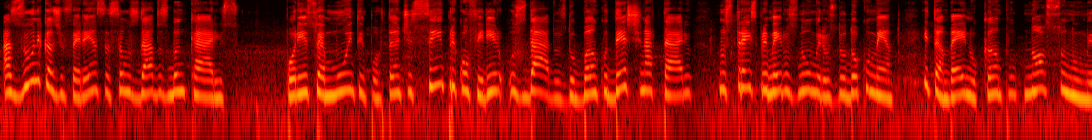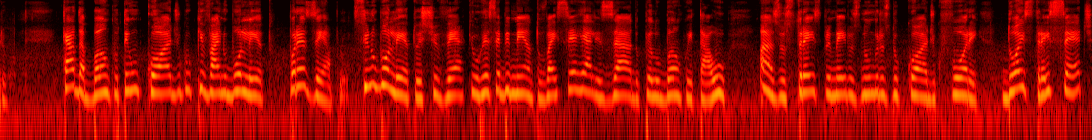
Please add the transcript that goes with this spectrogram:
As únicas diferenças são os dados bancários. Por isso é muito importante sempre conferir os dados do banco destinatário nos três primeiros números do documento e também no campo Nosso Número. Cada banco tem um código que vai no boleto. Por exemplo, se no boleto estiver que o recebimento vai ser realizado pelo Banco Itaú, mas os três primeiros números do código forem 237,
